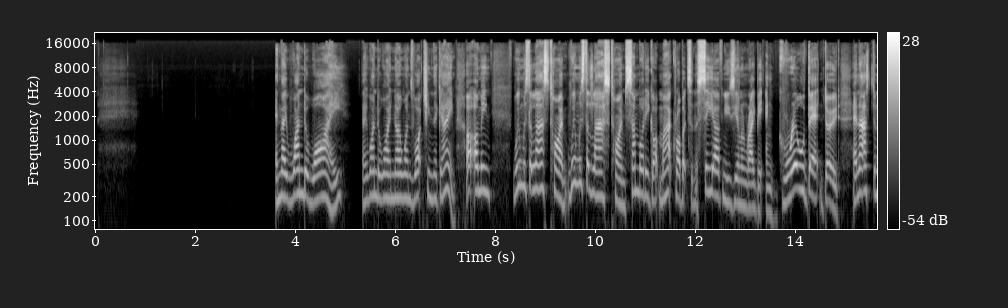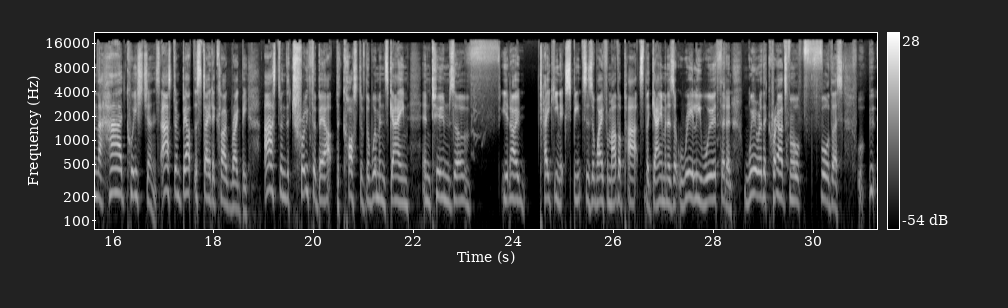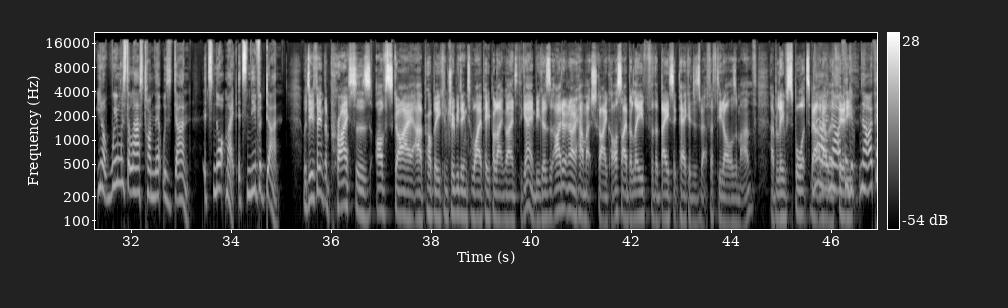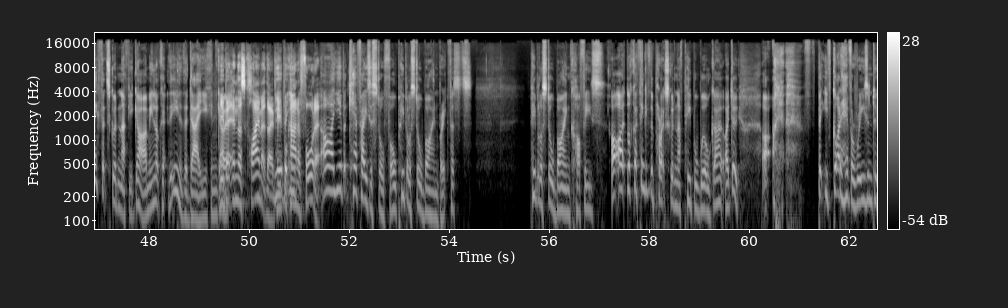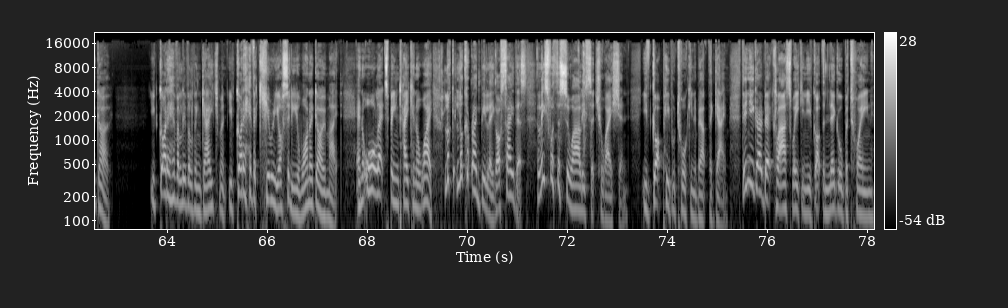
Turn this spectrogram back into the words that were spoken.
And they wonder why. They wonder why no one's watching the game. I, I mean, when was the last time? When was the last time somebody got Mark Robertson, the CEO of New Zealand Rugby, and grilled that dude and asked him the hard questions, asked him about the state of club rugby, asked him the truth about the cost of the women's game in terms of, you know, taking expenses away from other parts of the game and is it really worth it and where are the crowds for for this you know when was the last time that was done it's not mate it's never done Well, do you think the prices of Sky are probably contributing to why people aren't going to the game? Because I don't know how much Sky costs. I believe for the basic package is about fifty dollars a month. I believe sports about no, another no, I think if, no, I think if it's good enough, you go. I mean, look, at the end of the day, you can go. yeah, but in this climate though, people but can't you- afford it. Oh, yeah, but cafes are still full. People are still buying breakfasts. People are still buying coffees. I, look, I think if the product's good enough, people will go. I do. But you've got to have a reason to go. You've got to have a level of engagement. You've got to have a curiosity to want to go, mate. And all that's been taken away. Look, look at rugby league. I'll say this: at least with the Suaalii situation, you've got people talking about the game. Then you go back last week, and you've got the niggle between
